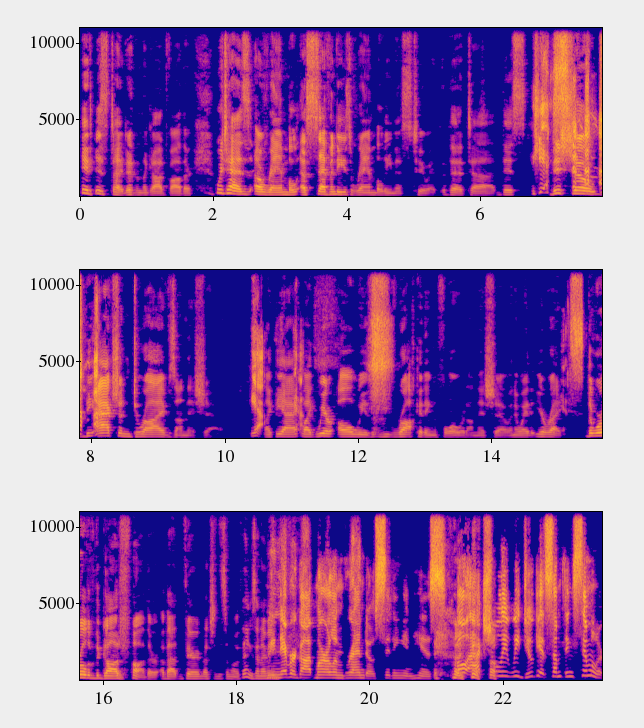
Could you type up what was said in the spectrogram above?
it is tighter than The Godfather, which has a ramble, a '70s rambliness to it. That uh, this yes this show, the action drives on this show. Yeah. like the act, like we're always rocketing forward on this show in a way that you're right. yes The world of The Godfather about very much the similar things, and I mean, we never got Marlon Brando sitting in his. Well, actually, we do get something similar,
